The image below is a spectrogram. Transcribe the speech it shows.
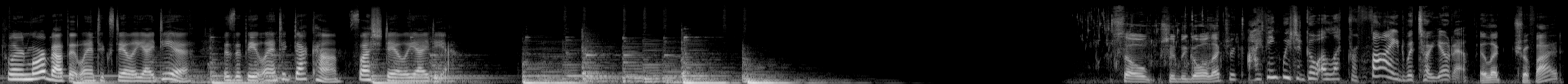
To learn more about The Atlantic's Daily Idea, visit theatlantic.com slash daily idea. So, should we go electric? I think we should go electrified with Toyota. Electrified?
